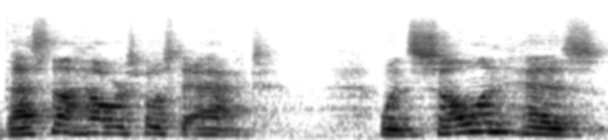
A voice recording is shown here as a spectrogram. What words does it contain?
that's not how we're supposed to act. When someone has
